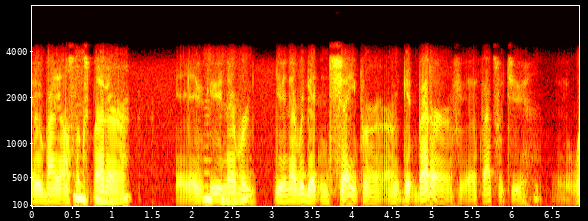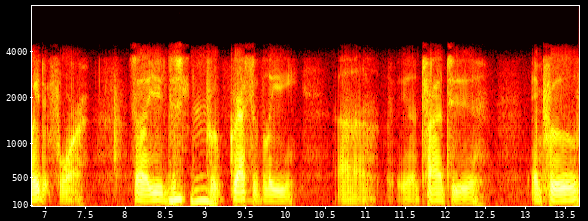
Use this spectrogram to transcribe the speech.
everybody else looks mm-hmm. better. If you never you never get in shape or, or get better if, if that's what you waited for. So you just mm-hmm. progressively, uh, you know, try to improve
